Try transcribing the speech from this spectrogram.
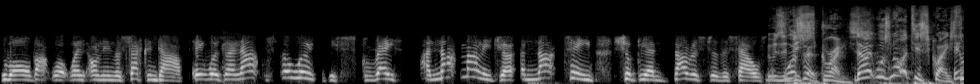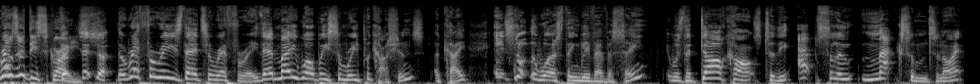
to all that what went on in the second half. It was an absolute disgrace. And that manager and that team should be embarrassed of themselves. It was a Was it? disgrace. No, it was not a disgrace. It was a disgrace. The, the, look, the referee's there to referee. There may well be some repercussions, okay? It's not the worst thing we've ever seen. It was the dark arts to the absolute maximum tonight,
